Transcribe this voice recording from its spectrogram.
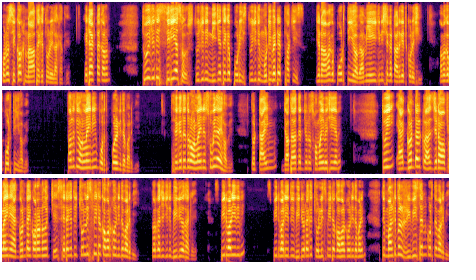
কোনো শিক্ষক না থাকে তোর এলাকাতে, এটা একটা কারণ। তুই যদি সিরিয়াস হোস, তুই যদি নিজে থেকে পড়িস, তুই যদি মোটিভেটেড থাকিস যে না, আমাকে পড়তেই হবে, আমি এই জিনিসটাকে টার্গেট করেছি, আমাকে পড়তেই হবে, তাহলে তুই অনলাইনেই পড়ে নিতে পারবি। সেক্ষেত্রে তোর অনলাইনে সুবিধাই হবে। তোর টাইম যাতায়াতের জন্য সময় বেঁচে যাবে। তুই এক ঘণ্টার ক্লাস যেটা অফলাইনে এক ঘন্টায় করানো হচ্ছে, সেটাকে তুই চল্লিশ মিনিটে কভার করে নিতে পারবি। তোর কাছে যদি ভিডিও থাকে স্পিড বাড়িয়ে দিবি। স্পিড বাড়িয়ে তুই ভিডিওটাকে চল্লিশ মিনিটে কভার করে নিতে পারবি। তুই মাল্টিপল রিভিশন করতে পারবি।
